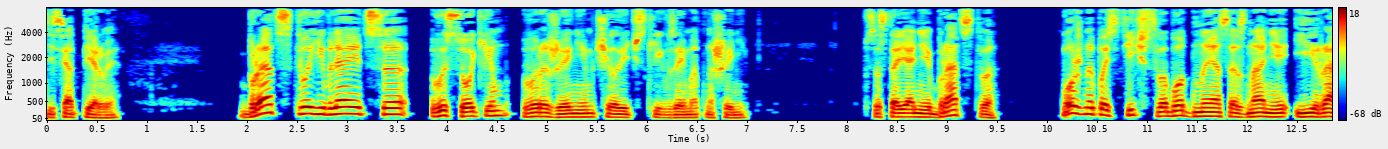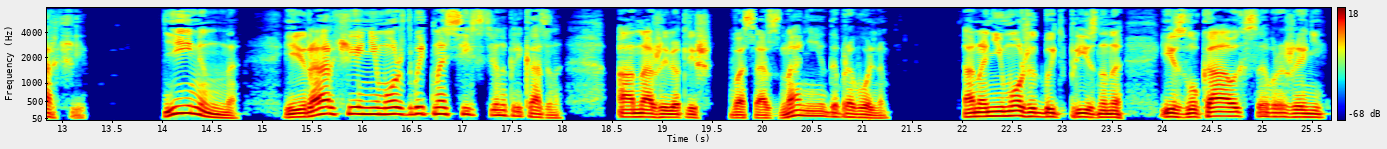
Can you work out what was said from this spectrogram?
51. Братство является высоким выражением человеческих взаимоотношений. В состоянии братства можно постичь свободное осознание иерархии. именно, иерархия не может быть насильственно приказана, она живет лишь в осознании добровольном. Она не может быть признана из лукавых соображений.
